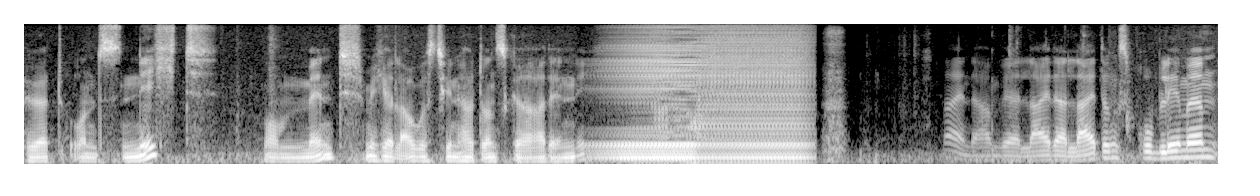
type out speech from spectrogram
hört uns nicht. Moment, Michael Augustin hört uns gerade nicht. Nein, da haben wir leider Leitungsprobleme.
